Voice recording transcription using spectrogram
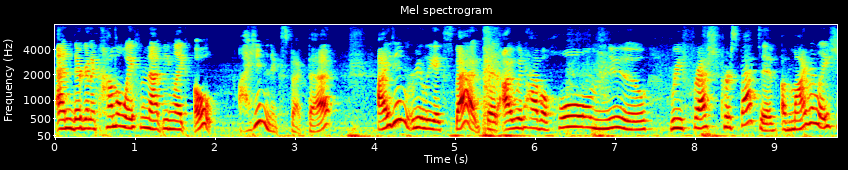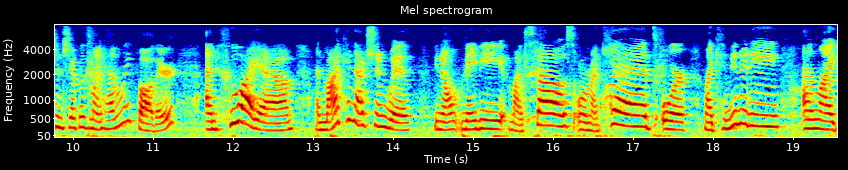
And they're going to come away from that being like, oh, I didn't expect that. I didn't really expect that I would have a whole new, refreshed perspective of my relationship with my Heavenly Father and who I am and my connection with, you know, maybe my spouse or my kids or my community and like,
